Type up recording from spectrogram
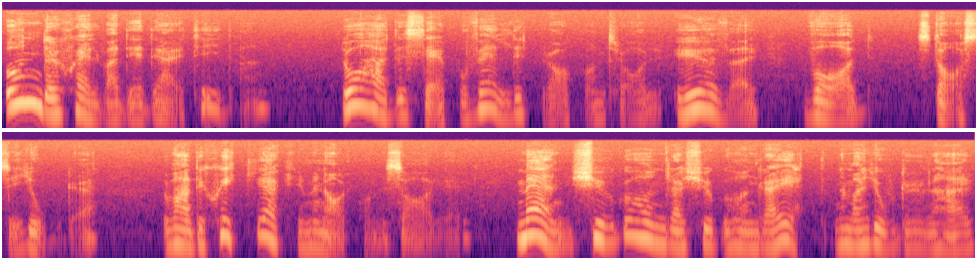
under själva DDR-tiden då hade Säpo väldigt bra kontroll över vad Stasi gjorde. De hade skickliga kriminalkommissarier. Men 2000-2001 när man gjorde den här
